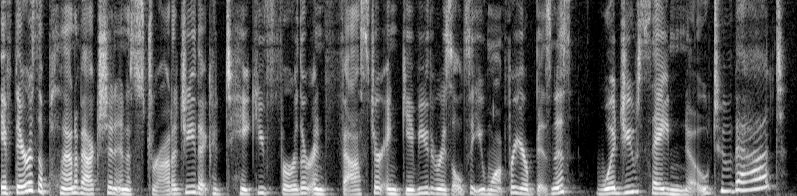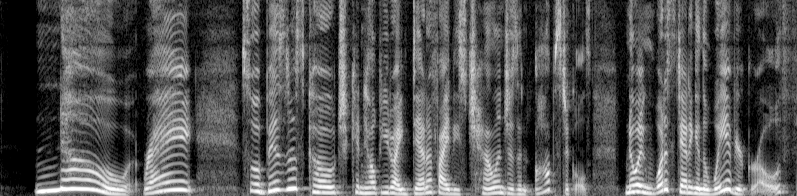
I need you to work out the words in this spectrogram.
If there is a plan of action and a strategy that could take you further and faster and give you the results that you want for your business, would you say no to that? No, right? So, a business coach can help you to identify these challenges and obstacles. Knowing what is standing in the way of your growth,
